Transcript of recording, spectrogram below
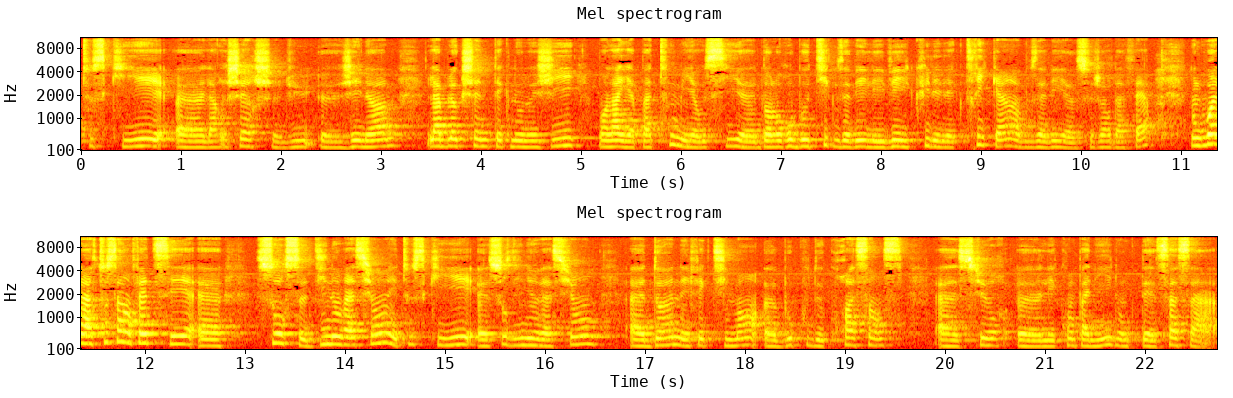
tout ce qui est la recherche du génome, la blockchain technologie. Bon là, il n'y a pas tout, mais il y a aussi dans le robotique, vous avez les véhicules électriques, hein, vous avez ce genre d'affaires. Donc voilà, tout ça en fait, c'est source d'innovation et tout ce qui est euh, source d'innovation euh, donne effectivement euh, beaucoup de croissance sur les compagnies. Donc ça, ça,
